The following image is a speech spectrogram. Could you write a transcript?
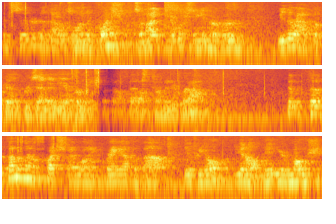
considered? And that was one of the questions. And I've never seen or heard either applicant present any information about that alternative route. The, the fundamental question I want to bring up about, if you don't, you know, in your motion,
